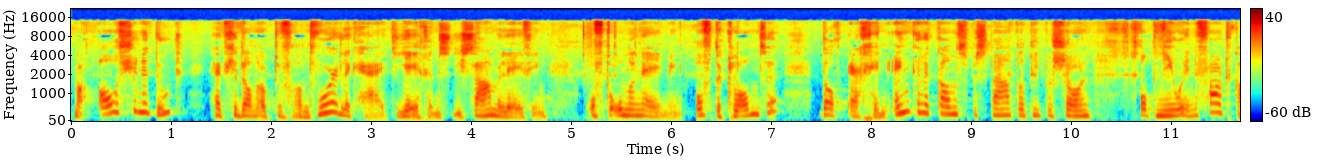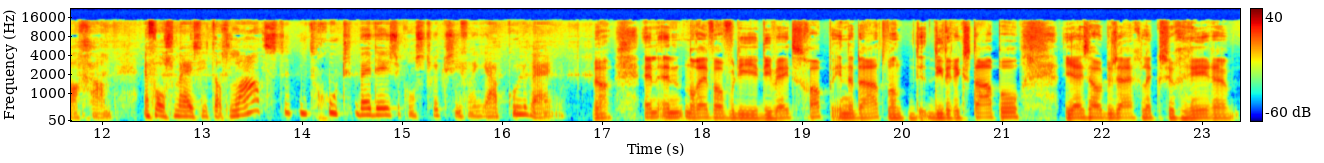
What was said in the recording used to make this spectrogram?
Maar als je het doet, heb je dan ook de verantwoordelijkheid jegens die samenleving of de onderneming of de klanten dat er geen enkele kans bestaat dat die persoon opnieuw in de fout kan gaan. En volgens mij zit dat laatste niet goed bij deze constructie van Jaap Koelewijn. Ja, en, en nog even over die, die wetenschap, inderdaad. Want Diederik Stapel, jij zou dus eigenlijk suggereren:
